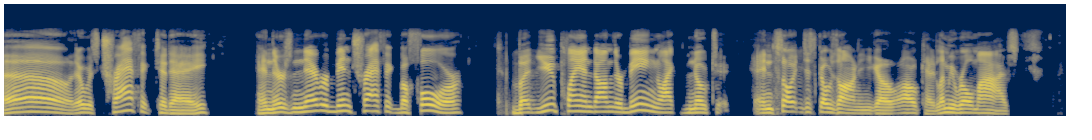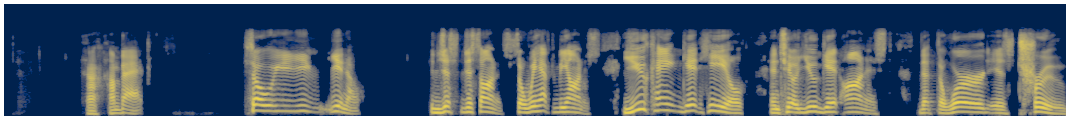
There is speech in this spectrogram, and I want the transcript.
Oh, there was traffic today, and there's never been traffic before, but you planned on there being like no, t- and so it just goes on, and you go, okay, let me roll my eyes. Uh, I'm back. So, you, you know, just dishonest. So we have to be honest. You can't get healed until you get honest that the word is true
